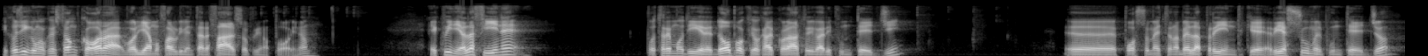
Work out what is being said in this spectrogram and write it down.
E così come questo ancora vogliamo farlo diventare falso prima o poi. No? E quindi alla fine potremmo dire, dopo che ho calcolato i vari punteggi, eh, posso mettere una bella print che riassume il punteggio,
